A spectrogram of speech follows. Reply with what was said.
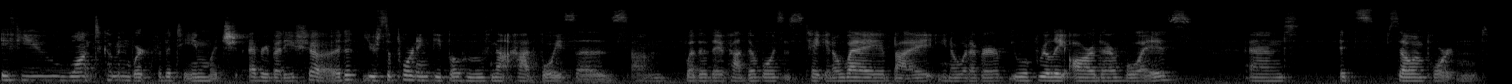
if you want to come and work for the team, which everybody should, you're supporting people who've not had voices, um, whether they've had their voices taken away by, you know, whatever. You really are their voice and it's so important.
